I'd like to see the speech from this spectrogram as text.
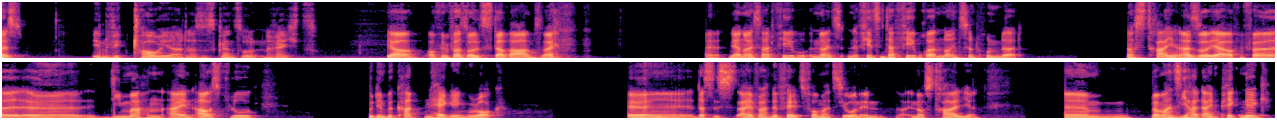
Was? In Victoria, das ist ganz unten rechts. Ja, auf jeden Fall soll es da warm sein. Äh, ja, 19. Februar, 19, 14. Februar 1900. In Australien. Also ja, auf jeden Fall, äh, die machen einen Ausflug zu dem bekannten Hanging Rock. Äh, das ist einfach eine Felsformation in, in Australien. Ähm, da machen sie halt ein Picknick.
